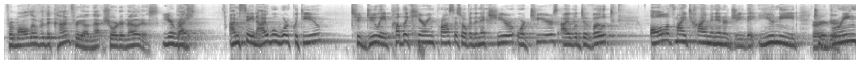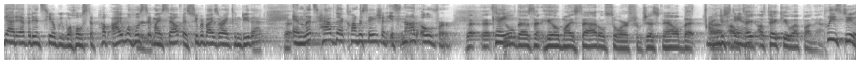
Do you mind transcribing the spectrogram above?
from all over the country on that short a notice? You're That's- right. I'm saying I will work with you to do a public hearing process over the next year or two years. I will devote all of my time and energy that you need Very to good. bring that evidence here. We will host a pub, I will host Very it good. myself as supervisor, I can do that. That- And let's have that conversation. It's not over. That, that Okay. still doesn't heal my saddle sores from just now, but. I uh, understand. I'll take, I'll take you up on that. Please do,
